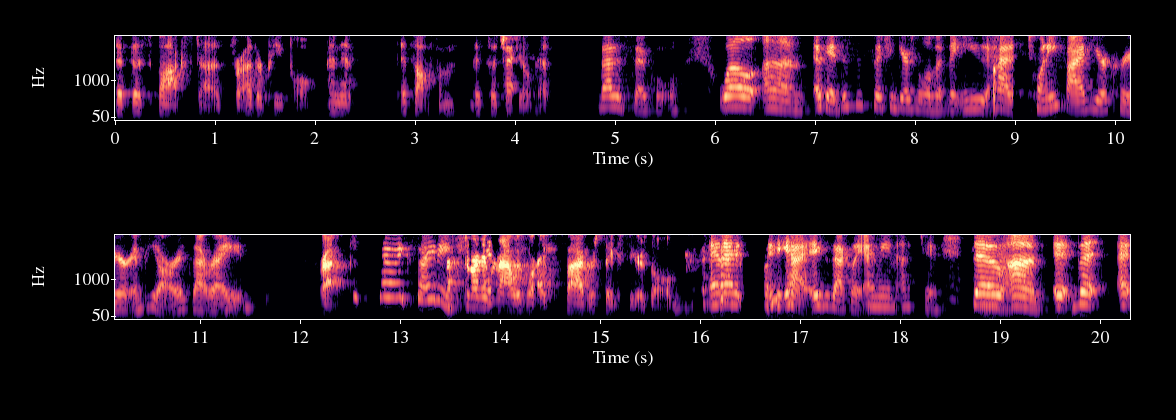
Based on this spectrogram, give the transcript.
that this box does for other people, and it's it's awesome. It's such a feel good. That is so cool. Well, um, okay, this is switching gears a little bit, but you had a 25 year career in PR, is that right? Correct. So exciting. I started when I was like five or six years old. and I, yeah, exactly. I mean, us too. So, um, it, but uh,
